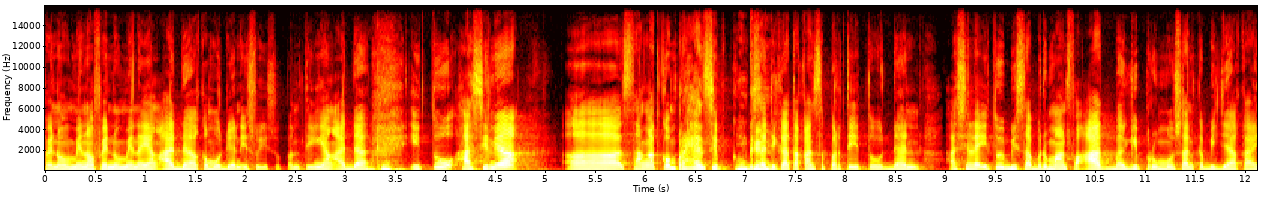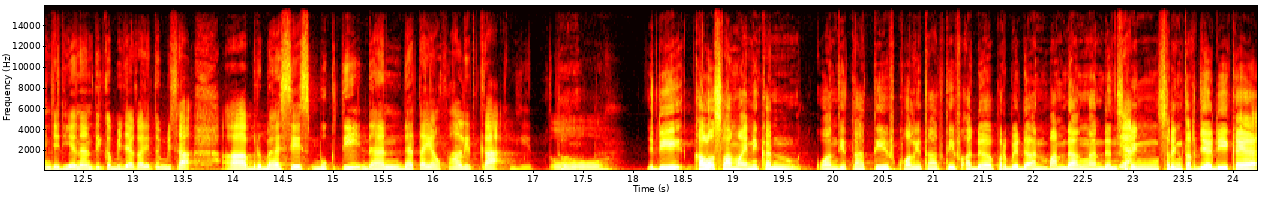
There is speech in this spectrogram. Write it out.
fenomena-fenomena uh, yang ada kemudian isu-isu penting yang ada okay. itu hasilnya uh, sangat komprehensif okay. bisa dikatakan seperti itu dan hasilnya itu bisa bermanfaat bagi perumusan kebijakan. Jadi nanti kebijakan itu bisa uh, berbasis bukti dan data yang valid kak gitu. Tuh. Jadi kalau selama ini kan kuantitatif, kualitatif ada perbedaan pandangan dan ya. sering sering terjadi kayak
